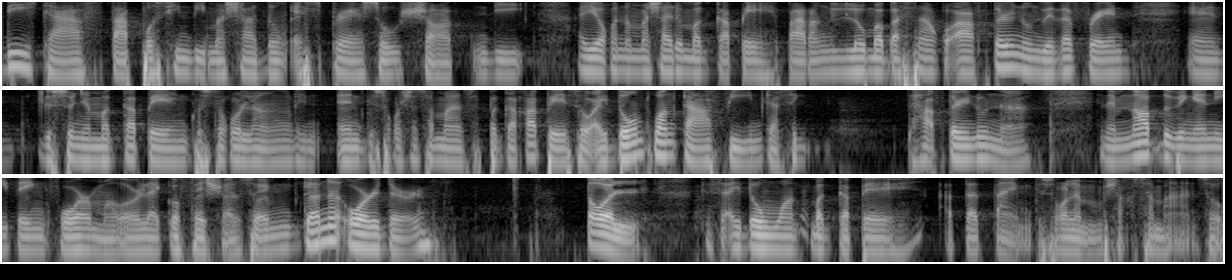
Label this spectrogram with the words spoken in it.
decaf tapos hindi masyadong espresso shot. Hindi ayoko na masyadong magkape. Parang lumabas na ako afternoon with a friend and gusto niya magkape and gusto ko lang rin, and gusto ko siya samahan sa pagkakape. So I don't want caffeine kasi afternoon na and I'm not doing anything formal or like official. So I'm gonna order tol kasi I don't want magkape at that time. Gusto ko lang siya kasamahan. So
